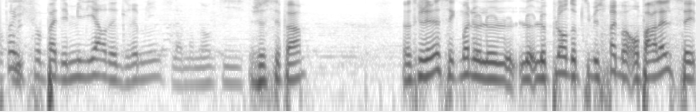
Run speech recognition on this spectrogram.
pourquoi ils font pas des milliards de gremlins là maintenant Je sais pas. Ce que j'aime bien, c'est que moi, le, plan d'Optimus Prime en parallèle, c'est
